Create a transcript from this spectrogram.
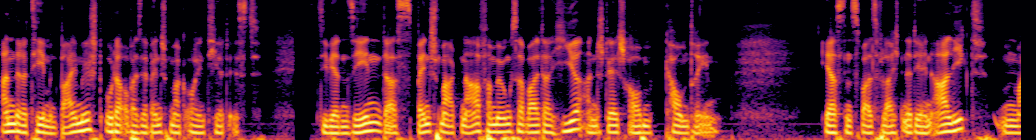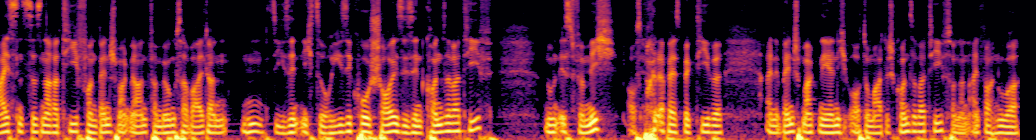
andere Themen beimischt oder ob er sehr benchmark-orientiert ist. Sie werden sehen, dass benchmark-nahe Vermögensverwalter hier an Stellschrauben kaum drehen. Erstens, weil es vielleicht in der DNA liegt. Meistens das Narrativ von benchmark-nahen Vermögensverwaltern, hm, sie sind nicht so risikoscheu, sie sind konservativ. Nun ist für mich aus meiner Perspektive eine Benchmark-Nähe nicht automatisch konservativ, sondern einfach nur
